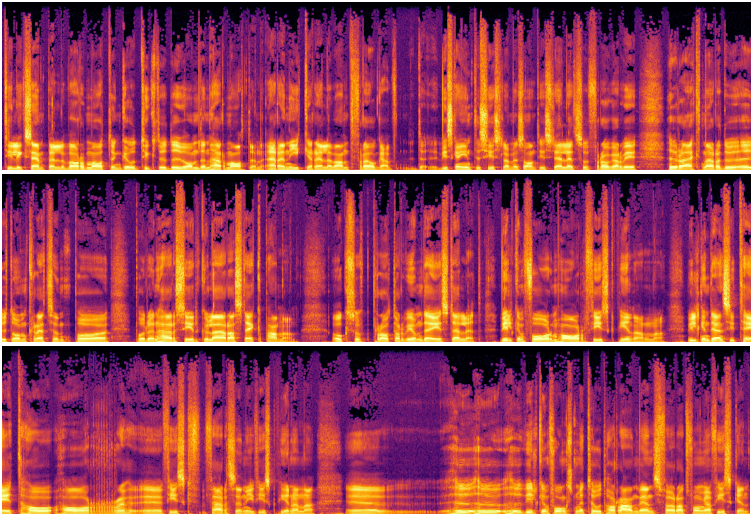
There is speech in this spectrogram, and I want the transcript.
till exempel, var maten god? Tyckte du om den här maten? Är en icke-relevant fråga. Vi ska inte syssla med sånt. Istället så frågar vi, hur räknar du ut omkretsen på, på den här cirkulära stekpannan? Och så pratar vi om det istället. Vilken form har fiskpinnarna? Vilken densitet har, har eh, fiskfärsen i fiskpinnarna? Eh, hur, hur, hur, vilken fångstmetod har använts för att fånga fisken?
